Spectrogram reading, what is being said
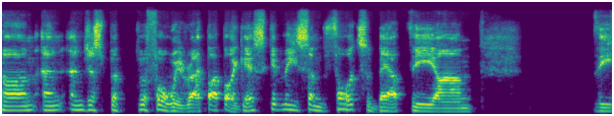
Um, and and just b- before we wrap up, I guess, give me some thoughts about the um, the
